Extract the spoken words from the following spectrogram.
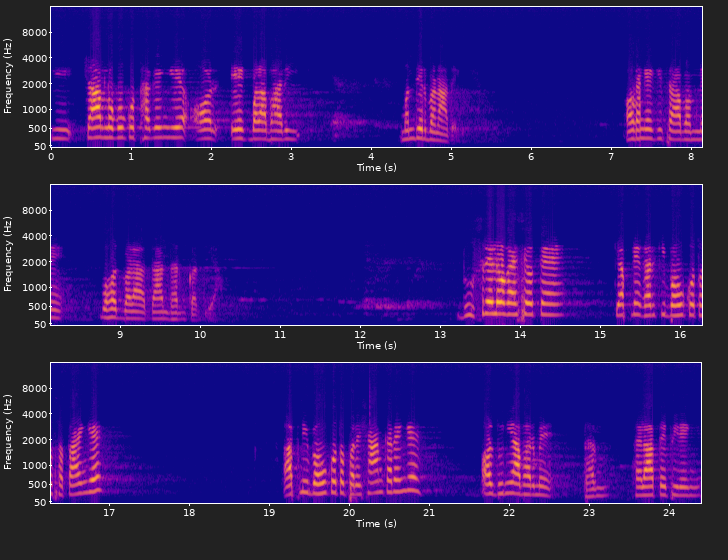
कि चार लोगों को ठगेंगे और एक बड़ा भारी मंदिर बना देंगे। और कहेंगे कि साहब, हमने बहुत बड़ा दान धर्म कर दिया। दूसरे लोग ऐसे होते हैं कि अपने घर की बहू को तो सताएँगे, अपनी बहू को तो परेशान करेंगे और दुनिया भर में धर्म फैलाते फिरेंगे।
